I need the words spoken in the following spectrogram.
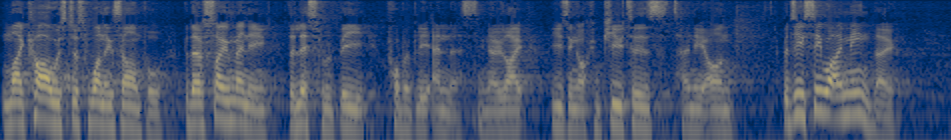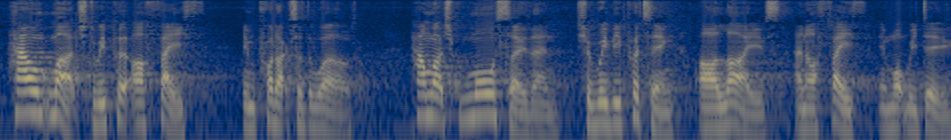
My car was just one example, but there are so many, the list would be probably endless. You know, like using our computers, turning it on. But do you see what I mean, though? How much do we put our faith in products of the world? How much more so, then, should we be putting our lives and our faith in what we do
